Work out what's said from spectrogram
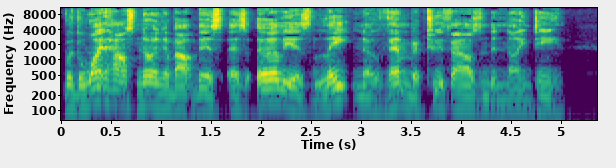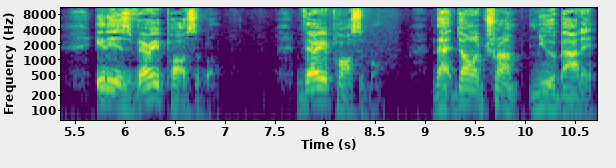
with the White House knowing about this as early as late November 2019, it is very possible, very possible that Donald Trump knew about it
